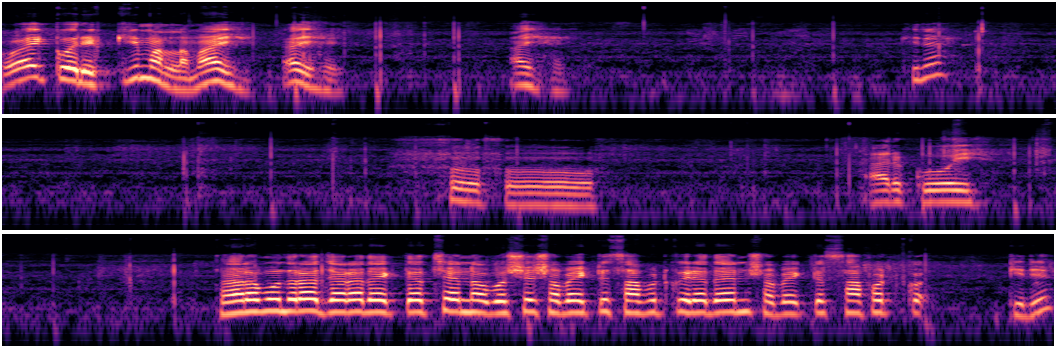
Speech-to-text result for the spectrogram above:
ওই কই কি মারলাম আই আই হাই আই হাই কি রে? হো হো। আর কই? তাহলে বন্ধুরা, যারা দেখতেছেন, অবশ্যই সবাই একটু সাপোর্ট করে দেন, সবাই একটু সাপোর্ট কি রে?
